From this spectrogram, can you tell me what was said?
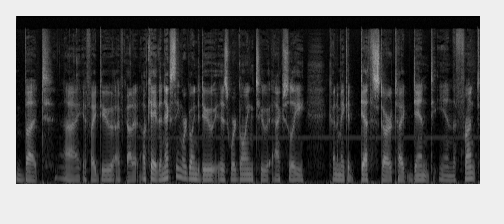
but uh, if I do, I've got it. Okay, the next thing we're going to do is we're going to actually kind of make a Death Star type dent in the front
